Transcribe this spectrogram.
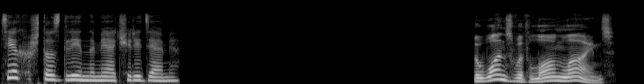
Тех, что с длинными очередями. The ones with long lines.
